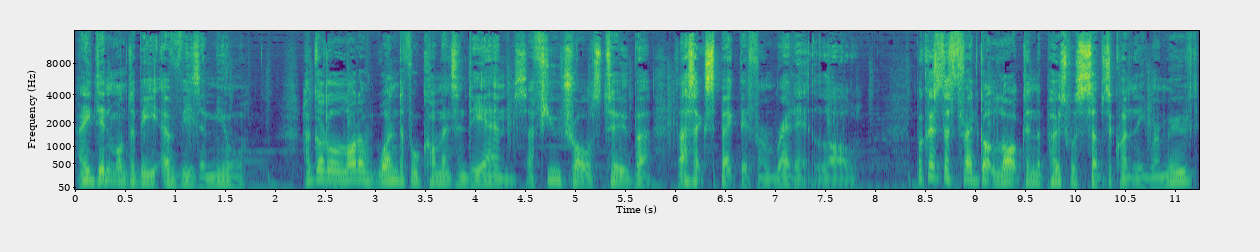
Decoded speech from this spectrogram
and he didn't want to be a visa mule. I got a lot of wonderful comments and DMs, a few trolls too, but that's expected from Reddit, lol. Because the thread got locked and the post was subsequently removed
